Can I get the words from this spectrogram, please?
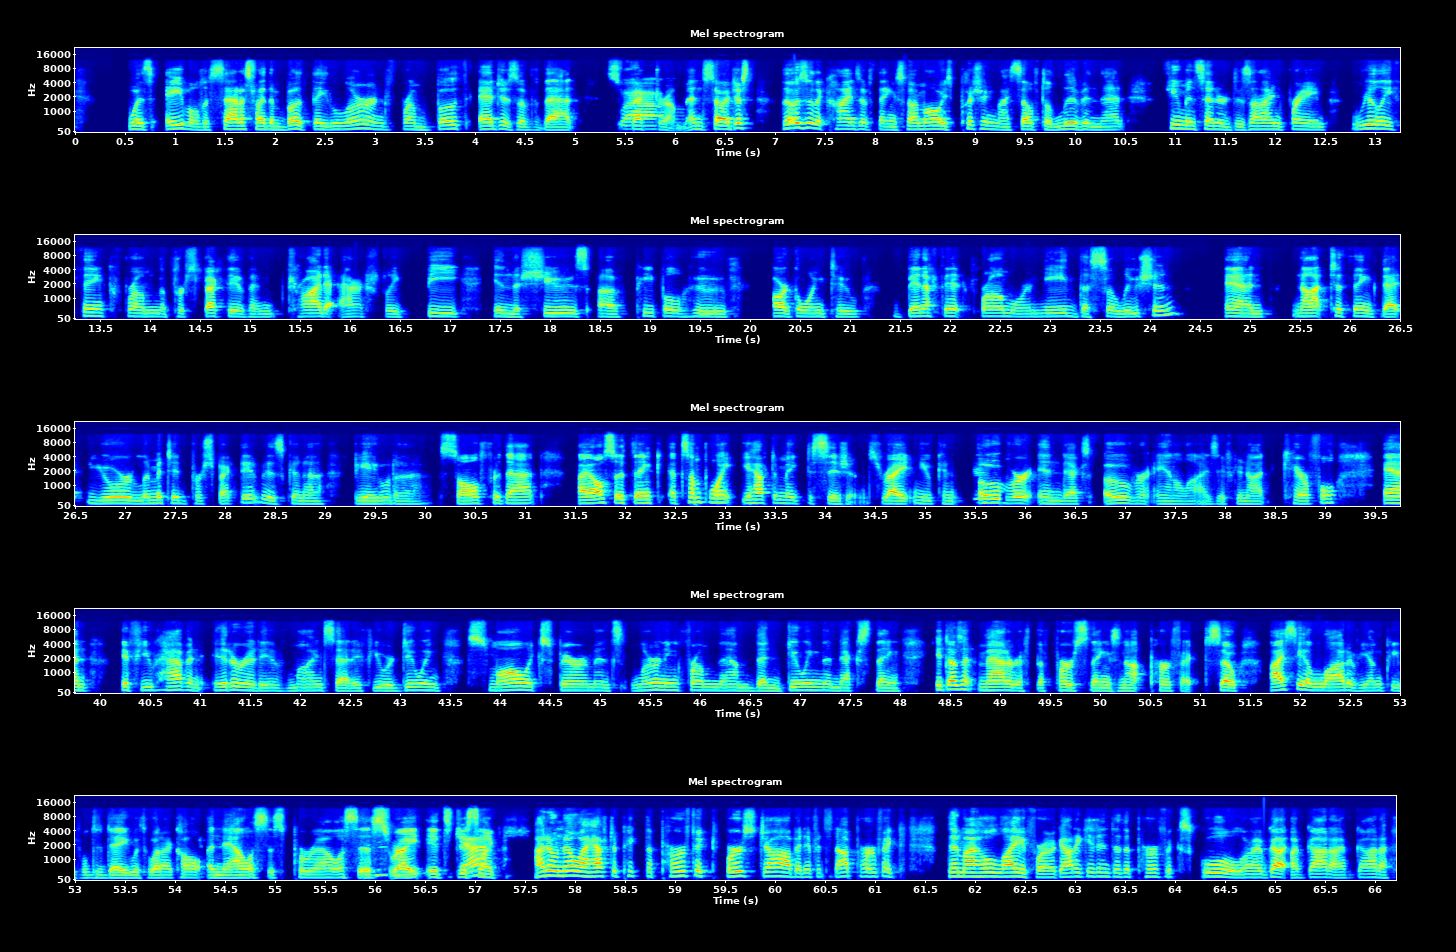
was able to satisfy them both. They learned from both edges of that spectrum. Wow. And so I just, those are the kinds of things. So I'm always pushing myself to live in that human centered design frame, really think from the perspective and try to actually be in the shoes of people who mm. are going to benefit from or need the solution and not to think that your limited perspective is going to be able to solve for that. I also think at some point you have to make decisions, right? And you can mm-hmm. over index, over analyze if you're not careful. And if you have an iterative mindset, if you are doing small experiments, learning from them, then doing the next thing, it doesn't matter if the first thing's not perfect. So I see a lot of young people today with what I call analysis paralysis, mm-hmm. right? It's just yeah. like, I don't know, I have to pick the perfect first job. And if it's not perfect, then my whole life, or I got to get into the perfect school, or I've got, I've got I've got to.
